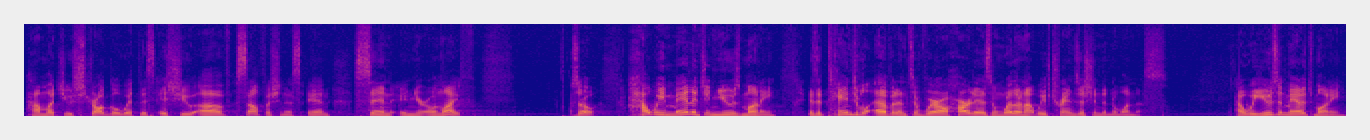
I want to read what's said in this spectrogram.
how much you struggle with this issue of selfishness and sin in your own life. So, how we manage and use money is a tangible evidence of where our heart is and whether or not we've transitioned into oneness. How we use and manage money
